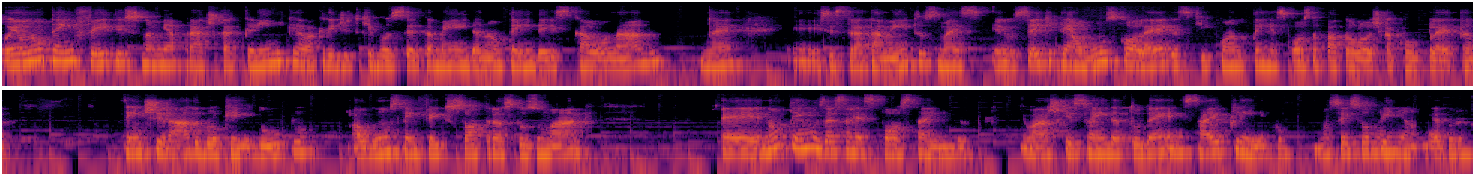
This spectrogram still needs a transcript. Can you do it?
Eu não tenho feito isso na minha prática clínica, eu acredito que você também ainda não tem desescalonado, né? esses tratamentos, mas eu sei que tem alguns colegas que, quando tem resposta patológica completa, têm tirado o bloqueio duplo, alguns têm feito só trastuzumab. É, não temos essa resposta ainda. Eu acho que isso ainda tudo é ensaio clínico. Não sei sua opinião, Débora.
